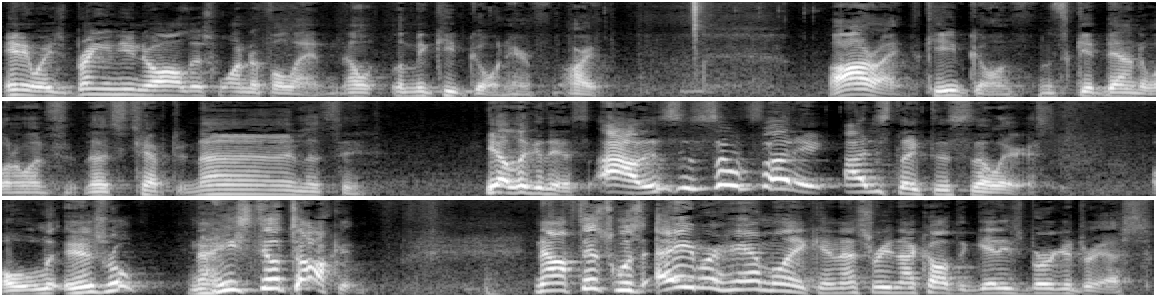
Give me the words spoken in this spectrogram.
Anyways, bringing you to all this wonderful land. Now, let me keep going here. All right. All right, keep going. Let's get down to what I want. That's chapter 9. Let's see. Yeah, look at this. Oh, this is so funny. I just think this is hilarious. Old Israel. Now he's still talking. Now, if this was Abraham Lincoln, that's the reason I call it the Gettysburg Address,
